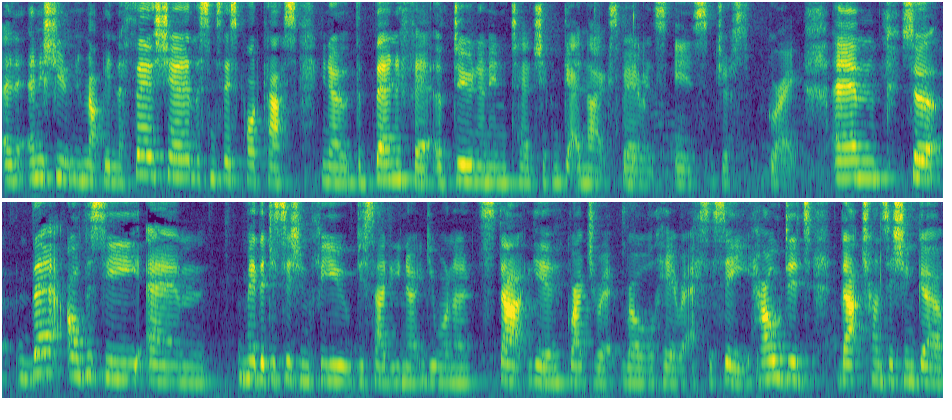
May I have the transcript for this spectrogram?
any student who might be in their first year, listen to this podcast, you know, the benefit of doing an internship and getting that experience is just great. Um, so that obviously um, made the decision for you, decided, you know, you want to start your graduate role here at SSE. How did that transition go?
